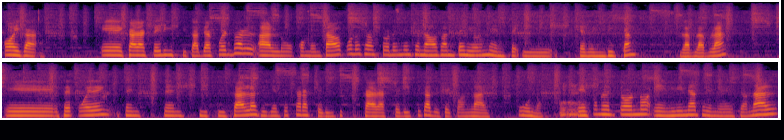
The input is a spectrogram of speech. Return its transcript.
Oiga, eh, características, de acuerdo a lo comentado por los autores mencionados anteriormente y que lo indican, bla, bla, bla, eh, se pueden sintetizar las siguientes características, características de Second Life. Uno, es un entorno en línea tridimensional,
